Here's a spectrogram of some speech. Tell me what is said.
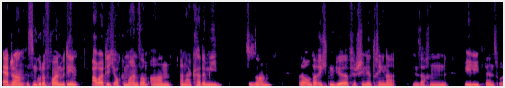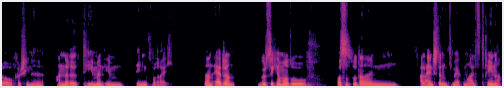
Erjan ist ein guter Freund, mit dem arbeite ich auch gemeinsam an einer Akademie zusammen. Da unterrichten wir verschiedene Trainer in Sachen B-Lizenz oder auch verschiedene andere Themen im Trainingsbereich. Dann Erjan, würdest dich ja so, was ist so dein Alleinstellungsmerkmal als Trainer?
